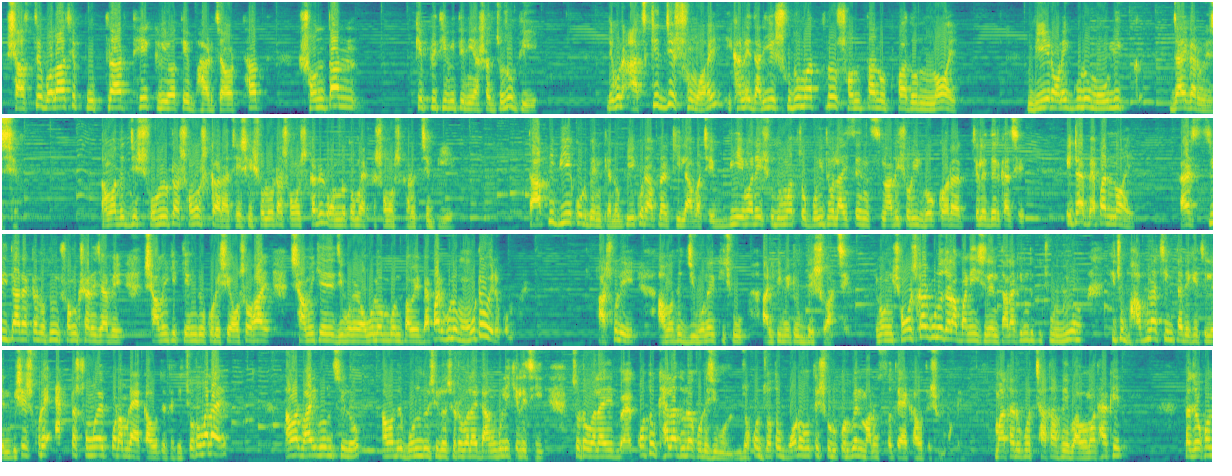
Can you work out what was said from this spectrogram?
শাস্ত্রে বলা আছে, পুত্রার্থে ক্রিয়তে ভার্যা অর্থাৎ সন্তানকে পৃথিবীতে নিয়ে আসার জন্য বিয়ে। দেখুন, আজকের যে সময়, এখানে দাঁড়িয়ে শুধুমাত্র সন্তান উৎপাদন নয়, বিয়ের অনেকগুলো মৌলিক জায়গা রয়েছে। আমাদের যে ষোলোটা সংস্কার আছে, সেই ষোলোটা সংস্কারের অন্যতম একটা সংস্কার হচ্ছে বিয়ে। তা আপনি বিয়ে করবেন কেন? বিয়ে করে আপনার কি লাভ আছে? বিয়ে মানে শুধুমাত্র বৈধ লাইসেন্স নারী শরীর ভোগ করার ছেলেদের কাছে। এটা ব্যাপার নয়। আর স্ত্রী তার একটা নতুন সংসারে যাবে, স্বামীকে কেন্দ্র করে সে অসহায়, স্বামীকে জীবনের অবলম্বন পাবে। ব্যাপারগুলো মোটেও এরকম আসলে আমাদের জীবনের কিছু আলটিমেট উদ্দেশ্য আছে। এবং এই সংস্কারগুলো যারা বানিয়েছিলেন, তারা কিন্তু কিছু নিয়ম, কিছু ভাবনা, চিন্তা রেখেছিলেন। বিশেষ করে একটা সময়ের পর আমরা একা হতে থাকি। ছোটবেলায় আমার ভাই বোন ছিল আমাদের বন্ধু ছিল, ছোটবেলায় ডাঙ্গুলি খেলেছি, ছোটবেলায় কত খেলাধুলা করেছি বলুন যখন যত বড় হতে শুরু করবেন, মানুষ তত একা হতে শুরু করে। মাথার উপর ছাতা হয়ে বাবা মা থাকে। তা যখন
